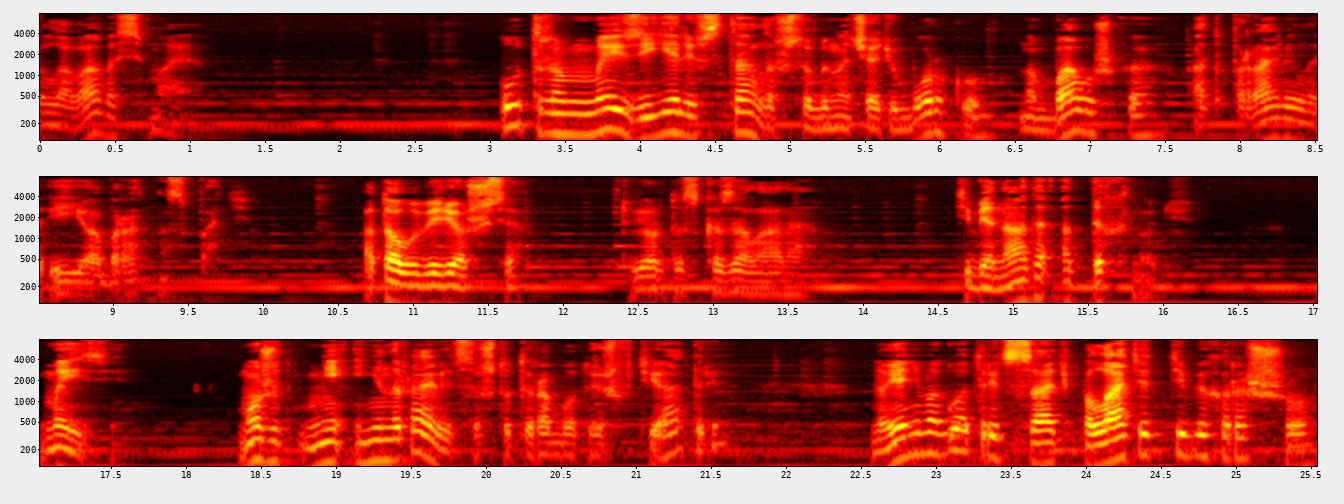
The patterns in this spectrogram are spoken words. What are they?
Глава восьмая Утром Мэйзи еле встала, чтобы начать уборку, но бабушка отправила ее обратно спать. «А то уберешься», — твердо сказала она. «Тебе надо отдохнуть. Мэйзи, может, мне и не нравится, что ты работаешь в театре, но я не могу отрицать, платят тебе хорошо,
